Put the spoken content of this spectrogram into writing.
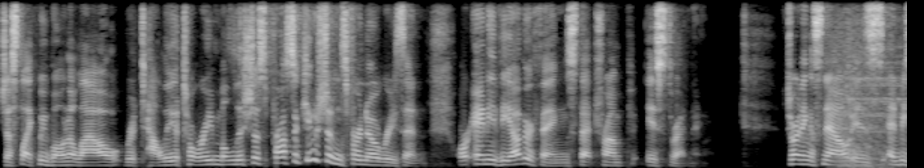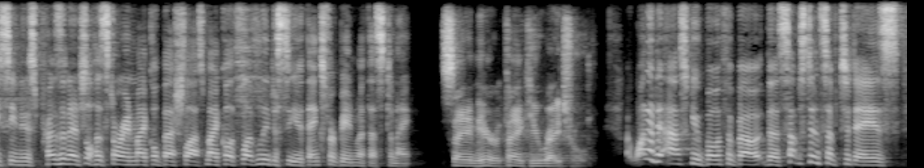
Just like we won't allow retaliatory malicious prosecutions for no reason or any of the other things that Trump is threatening. Joining us now is NBC News presidential historian Michael Beschloss. Michael, it's lovely to see you. Thanks for being with us tonight. Same here. Thank you, Rachel. I wanted to ask you both about the substance of today's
